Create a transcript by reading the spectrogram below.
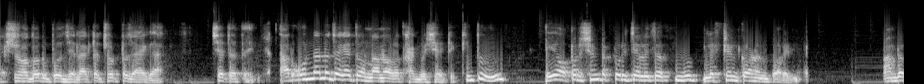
একশো সদর উপজেলা, একটা ছোট্ট জায়গা। সেটাতে আর অন্যান্য জায়গায় তো অন্যান্যরা থাকবে সেটি। কিন্তু এই অপারেশনটা পরিচালিত লেফটেন্যান্ট কর্নেল করেন আমরা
